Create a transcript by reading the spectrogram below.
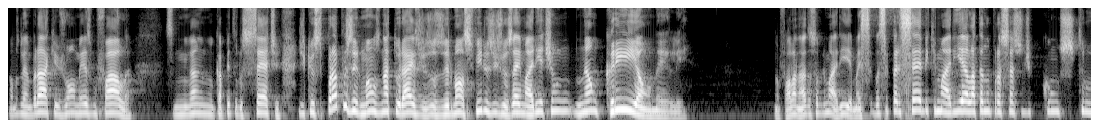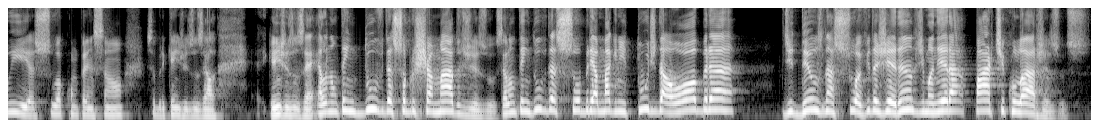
Vamos lembrar que João mesmo fala se não me engano, no capítulo 7, de que os próprios irmãos naturais de Jesus, os irmãos filhos de José e Maria, tinham, não criam nele. Não fala nada sobre Maria, mas você percebe que Maria está no processo de construir a sua compreensão sobre quem Jesus é. Quem Jesus é. Ela não tem dúvida sobre o chamado de Jesus, ela não tem dúvida sobre a magnitude da obra de Deus na sua vida, gerando de maneira particular Jesus.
